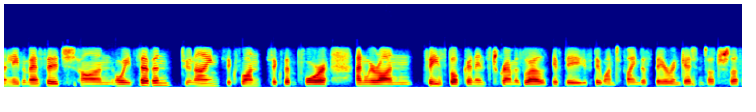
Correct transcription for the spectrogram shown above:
and leave a message on 087 2961 674 and we're on Facebook and Instagram as well if they if they want to find us there and get in touch with us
